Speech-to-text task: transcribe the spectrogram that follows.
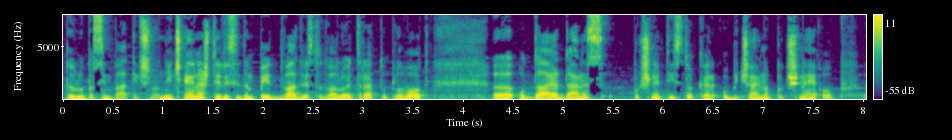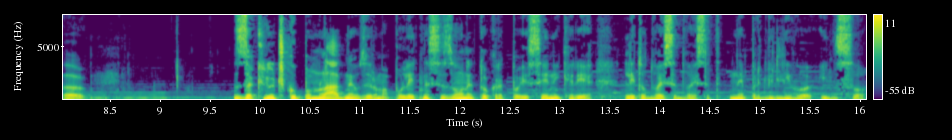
to je bilo pa simpatično. Nič 1475, 2202 Lojtra, toplovod, uh, oddaja danes počne tisto, kar običajno počne ob uh, zaključku pomladne oziroma poletne sezone, tokrat po jeseni, ker je leto 2020 nepredvidljivo in so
